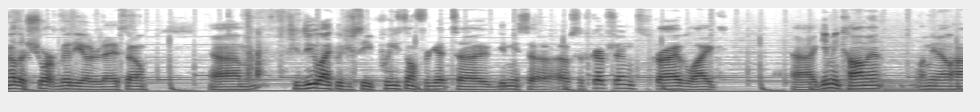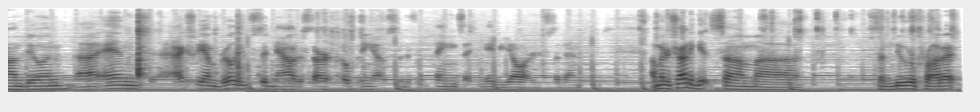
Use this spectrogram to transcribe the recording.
Another short video today, so um, if you do like what you see, please don't forget to give me a, a subscription, subscribe, like, uh, give me a comment, let me know how I'm doing. Uh, and actually, I'm really interested now to start opening up some different things that maybe y'all are interested in. I'm going to try to get some uh, some newer product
